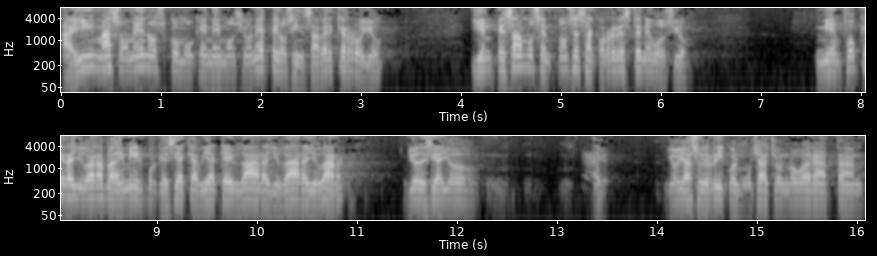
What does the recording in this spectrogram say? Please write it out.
Ahí más o menos como que me emocioné, pero sin saber qué rollo. Y empezamos entonces a correr este negocio mi enfoque era ayudar a Vladimir porque decía que había que ayudar, ayudar, ayudar. Yo decía, yo, yo ya soy rico, el muchacho no era tan,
